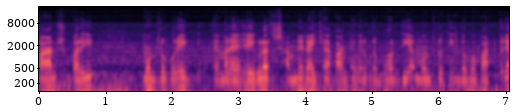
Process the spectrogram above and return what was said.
পান, সুপারি, মন্ত্র করে মানে এইগুলার সামনে রাইখা বাম ঠ্যাঙের উপরে ভর দিয়া মন্ত্র তিন দফা পাঠ করে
